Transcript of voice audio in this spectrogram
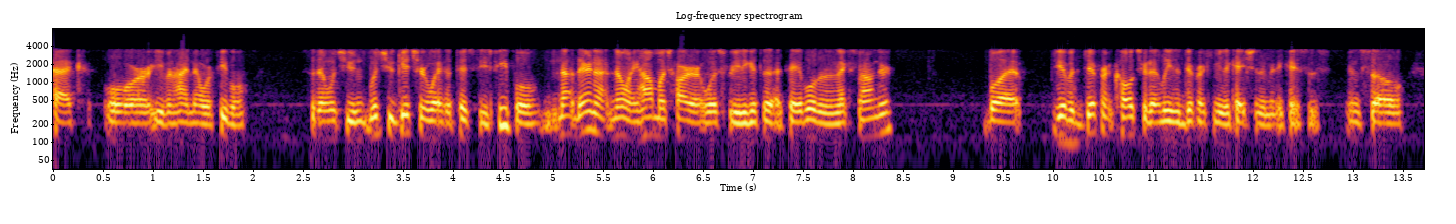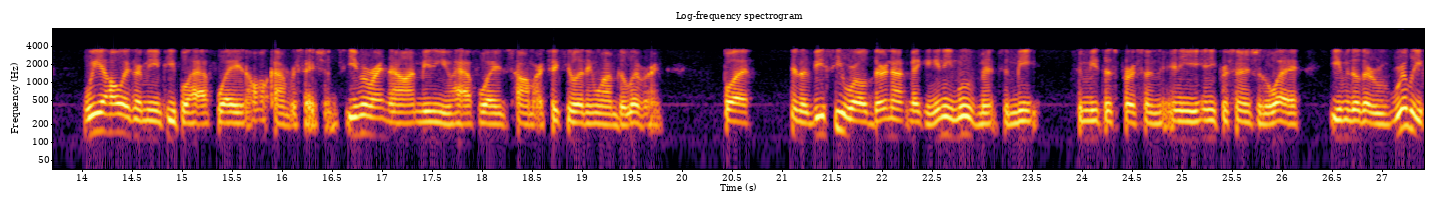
tech or even high net worth people. So then once you once you get your way to pitch these people, not, they're not knowing how much harder it was for you to get to that table than the next founder. But you have a different culture that leads to different communication in many cases. And so we always are meeting people halfway in all conversations. Even right now, I'm meeting you halfway in how I'm articulating what I'm delivering. But in the VC world, they're not making any movement to meet to meet this person any any percentage of the way, even though they're really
